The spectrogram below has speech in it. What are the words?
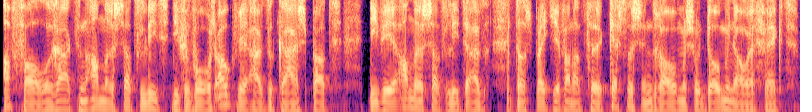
afval raakt een andere satelliet die vervolgens ook weer uit elkaar spat, die weer andere satellieten uit. Dan spreek je van het uh, Kessler-syndroom, een soort domino-effect.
